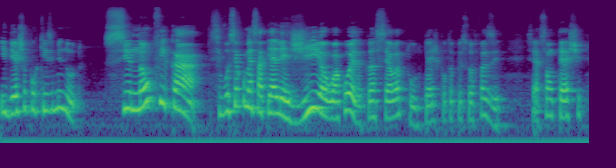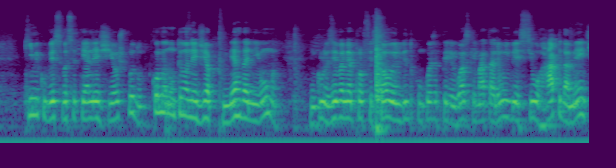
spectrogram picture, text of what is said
E deixa por 15 minutos. Se não ficar, se você começar a ter alergia a alguma coisa, cancela tudo, pede para outra pessoa fazer. Isso é um teste químico ver se você tem alergia aos produtos. Como eu não tenho alergia merda nenhuma, inclusive a minha profissão eu lido com coisa perigosa que mataria um imbecil rapidamente.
